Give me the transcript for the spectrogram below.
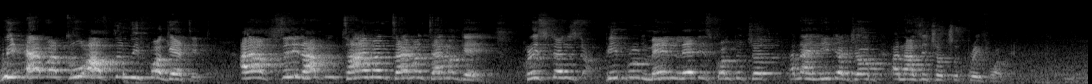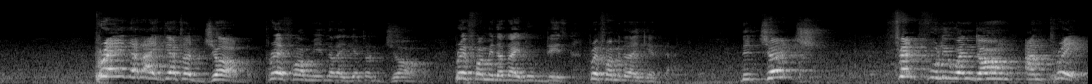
We ever too often we forget it. I have seen it happen time and time and time again. Christians, people, men, ladies come to church and I need a job and ask the church to pray for them. That I get a job. Pray for me that I get a job. Pray for me that I do this. Pray for me that I get that. The church faithfully went down and prayed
